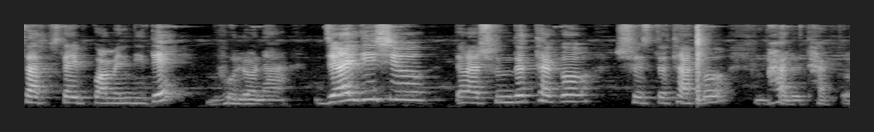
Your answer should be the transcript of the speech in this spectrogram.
সাবস্ক্রাইব কমেন্ট দিতে ভুলো না। জয় যিশু, তোমরা সুন্দর থাকো, সুস্থ থাকো, ভালো থাকো।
